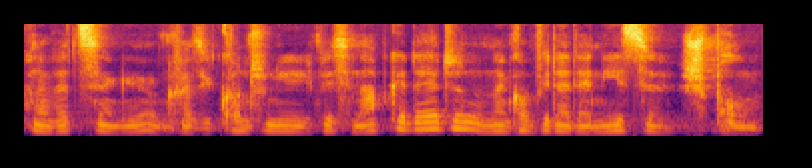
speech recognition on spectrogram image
Und dann wird es quasi kontinuierlich ein bisschen abgedatet und dann kommt wieder der nächste Sprung.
